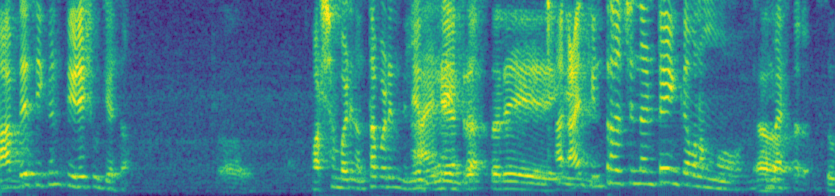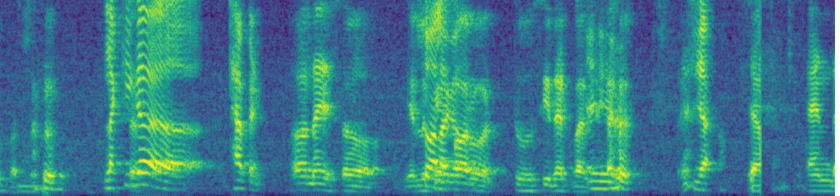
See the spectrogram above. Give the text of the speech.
half day sequence three day shoot చేసాం. వర్షం పడింది అంతా పడింది లేదు ఆయనకి ఇంట్రెస్ట్ వచ్చిందంటే ఇంకా మనము సూపర్. లక్కీగా హ్యాపెండ్ Oh, అండ్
